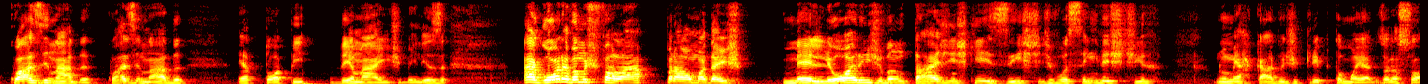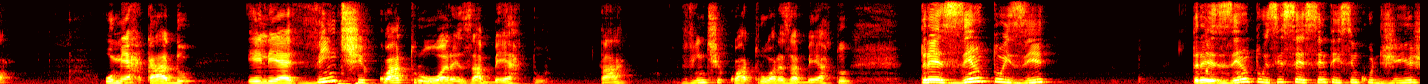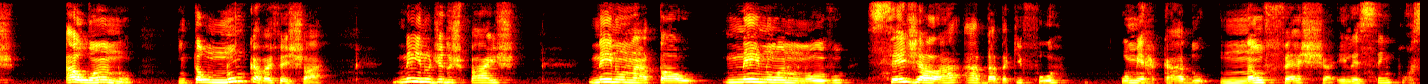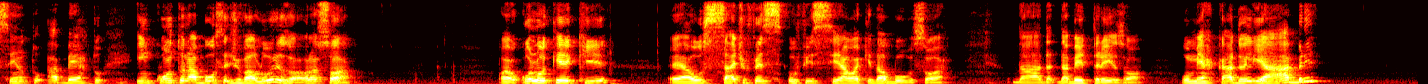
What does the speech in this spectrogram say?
Quase nada, quase nada é top demais, beleza? Agora vamos falar para uma das melhores vantagens que existe de você investir no mercado de criptomoedas. Olha só. O mercado ele é 24 horas aberto, tá? 24 horas aberto, 300 e 365 dias ao ano. Então nunca vai fechar. Nem no Dia dos Pais, nem no Natal, nem no Ano Novo, seja lá a data que for, o mercado não fecha, ele é 100% aberto. Enquanto na bolsa de valores, ó, olha só. Ó, eu coloquei aqui é, o site ofici oficial aqui da bolsa, ó, da, da, da B3, ó. O mercado ele abre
